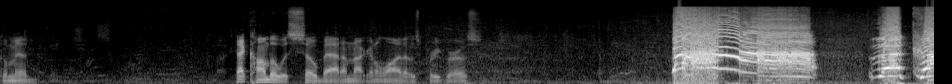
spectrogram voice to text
Go mid. That combo was so bad, I'm not gonna lie. That was pretty gross. Ah! The combo!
